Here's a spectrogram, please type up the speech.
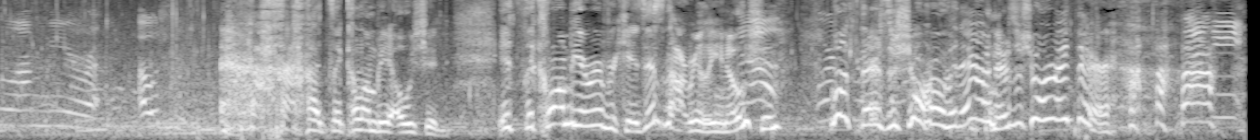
Columbia Ocean. it's the Columbia Ocean. It's the Columbia River, kids. It's not really an ocean. Look, there's a shore over there and there's a shore right there. Daddy,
